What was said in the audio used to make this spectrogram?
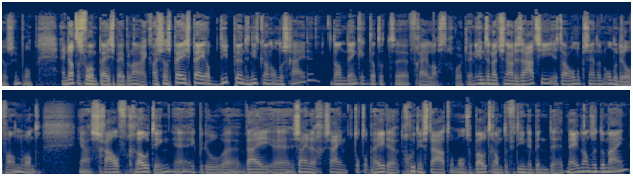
Heel simpel. En dat is voor een PSP belangrijk. Als je als PSP op die punten niet kan onderscheiden, dan denk ik dat het eh, vrij lastig wordt. En internationalisatie is daar 100% een onderdeel van. Want ja, schaalvergroting. Hè, ik bedoel, eh, wij eh, zijn, er, zijn tot op heden goed in staat om onze boterham te verdienen binnen het Nederlandse domein.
